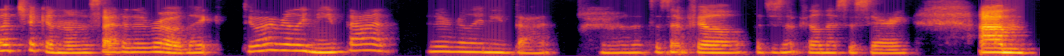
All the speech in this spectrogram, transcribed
a chicken on the side of the road. Like, do I really need that? I don't really need that. You know, that doesn't feel that doesn't feel necessary. Um,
